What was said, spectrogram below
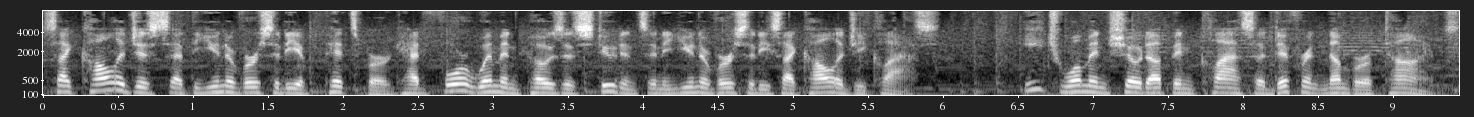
psychologists at the University of Pittsburgh had four women pose as students in a university psychology class. Each woman showed up in class a different number of times.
